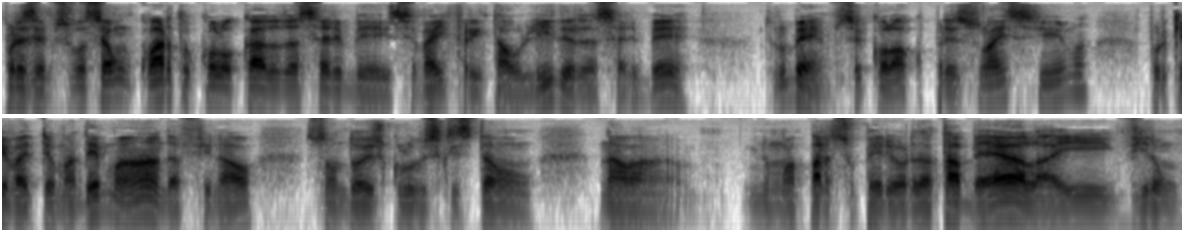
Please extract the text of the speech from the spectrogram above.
por exemplo, se você é um quarto colocado da Série B e você vai enfrentar o líder da Série B, tudo bem, você coloca o preço lá em cima, porque vai ter uma demanda, afinal, são dois clubes que estão na, numa parte superior da tabela, aí vira um,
